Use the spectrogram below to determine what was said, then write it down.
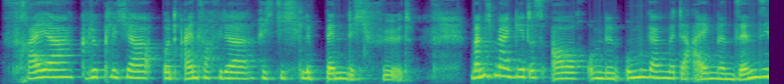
freier, glücklicher und einfach wieder richtig lebendig fühlt. Manchmal geht es auch um den Umgang mit der eigenen Sensibilität.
